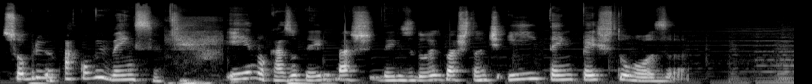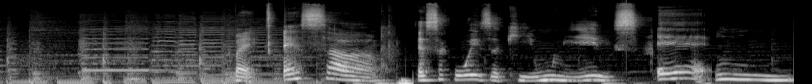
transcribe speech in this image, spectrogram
sobre a convivência. E no caso dele, deles dois, bastante intempestuosa. Bem, essa essa coisa que une eles é um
